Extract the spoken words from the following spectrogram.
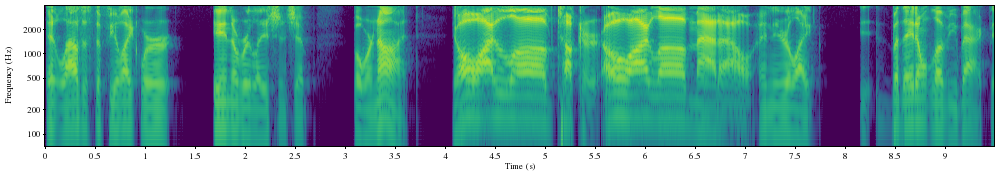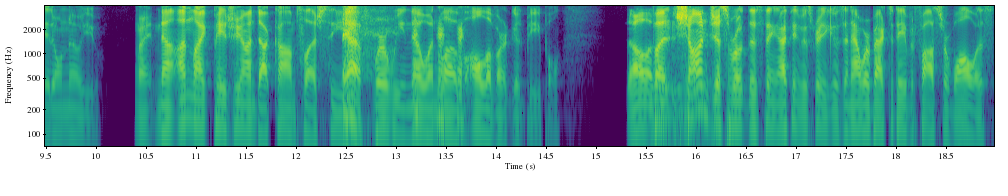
It allows us to feel like we're in a relationship but we're not. Oh i love tucker. Oh i love maddow and you're like but they don't love you back. They don't know you right? Now unlike patreon.com slash cf where we know and love all of our good people All of but it. Sean just wrote this thing I think it was great. He goes, and now we're back to David Foster Wallace,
